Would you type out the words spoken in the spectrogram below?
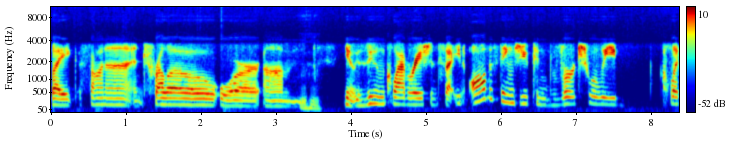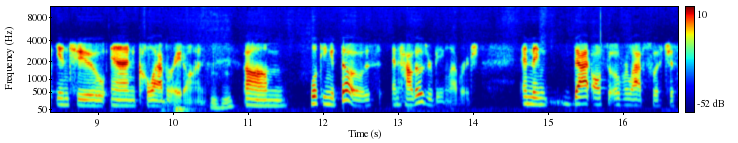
Like Asana and Trello or, um, mm-hmm. you know, Zoom collaboration site, you know, all the things you can virtually click into and collaborate on. Mm-hmm. Um, looking at those and how those are being leveraged. And then that also overlaps with just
